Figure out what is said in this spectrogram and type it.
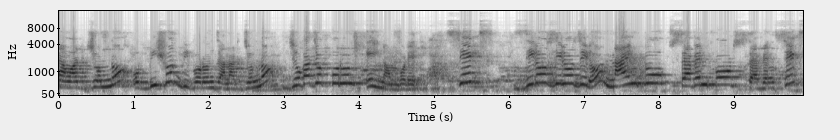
নেওয়ার জন্য ও বিশদ বিবরণ জানার জন্য যোগাযোগ করুন এই নম্বরে। Six zero zero zero nine two seven four seven six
